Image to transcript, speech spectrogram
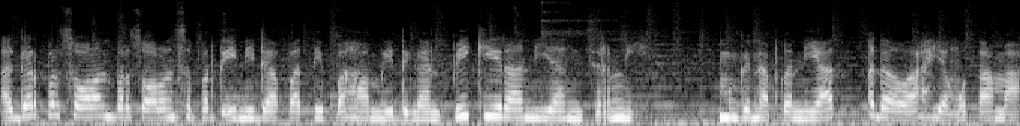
agar persoalan-persoalan seperti ini dapat dipahami dengan pikiran yang jernih. Menggenapkan niat adalah yang utama.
